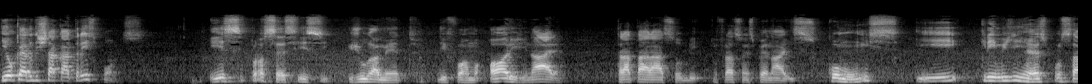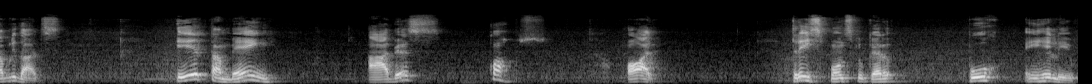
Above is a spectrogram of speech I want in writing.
E eu quero destacar três pontos. Esse processo, esse julgamento de forma originária, tratará sobre infrações penais comuns e crimes de responsabilidades. E também habeas corpus. Olha, três pontos que eu quero pôr em relevo.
